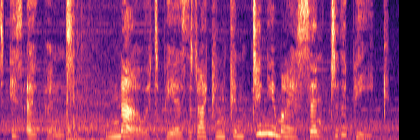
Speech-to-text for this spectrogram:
gate is opened. Now it appears that I can continue my ascent to the peak.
